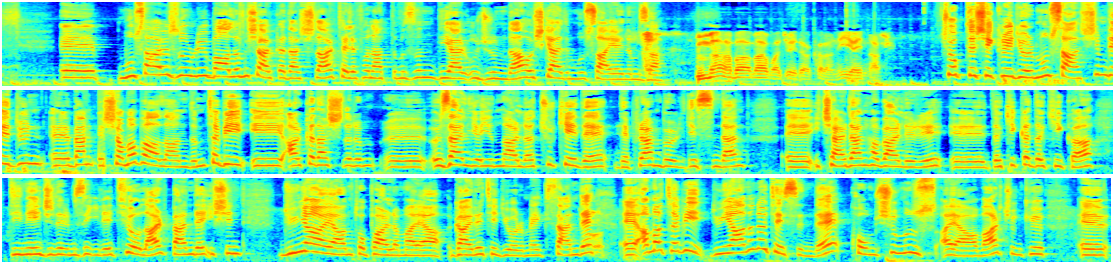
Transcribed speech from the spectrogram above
Ee, Musa Özurlu'yu bağlamış arkadaşlar telefon hattımızın diğer ucunda. Hoş geldin Musa yayınımıza. Merhaba merhaba Ceyda Karan iyi yayınlar. Çok teşekkür ediyorum Musa. Şimdi dün e, ben Şam'a bağlandım. Tabii e, arkadaşlarım e, özel yayınlarla Türkiye'de deprem bölgesinden e, içeriden haberleri e, dakika dakika dinleyicilerimize iletiyorlar. Ben de işin dünya ayağını toparlamaya gayret ediyorum eksende. E, ama tabii dünyanın ötesinde komşumuz ayağı var. Çünkü e,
